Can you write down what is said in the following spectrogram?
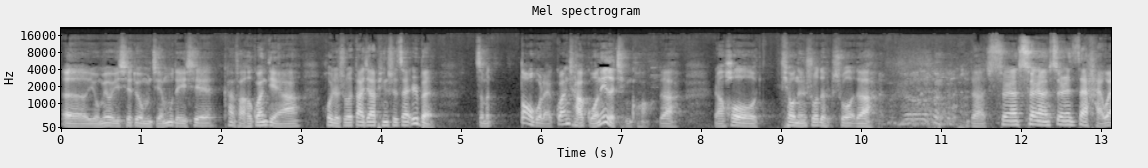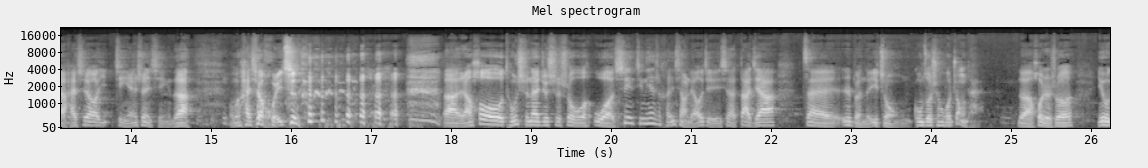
呃，有没有一些对我们节目的一些看法和观点啊？或者说大家平时在日本怎么倒过来观察国内的情况，对吧？然后挑能说的说，对吧？对吧？虽然虽然虽然在海外还是要谨言慎行，对吧？我们还是要回去的，啊。然后同时呢，就是说我我现今天是很想了解一下大家在日本的一种工作生活状态，对吧？或者说，因为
